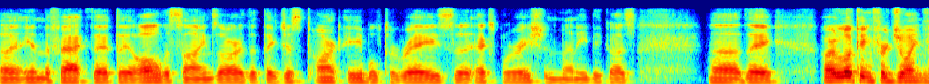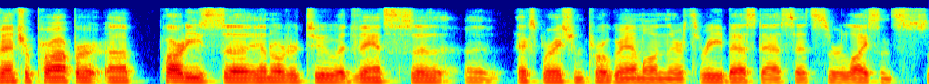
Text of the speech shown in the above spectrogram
uh, in the fact that uh, all the signs are that they just aren't able to raise uh, exploration money because uh, they are looking for joint venture proper parties in order to advance exploration program on their three best assets or license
